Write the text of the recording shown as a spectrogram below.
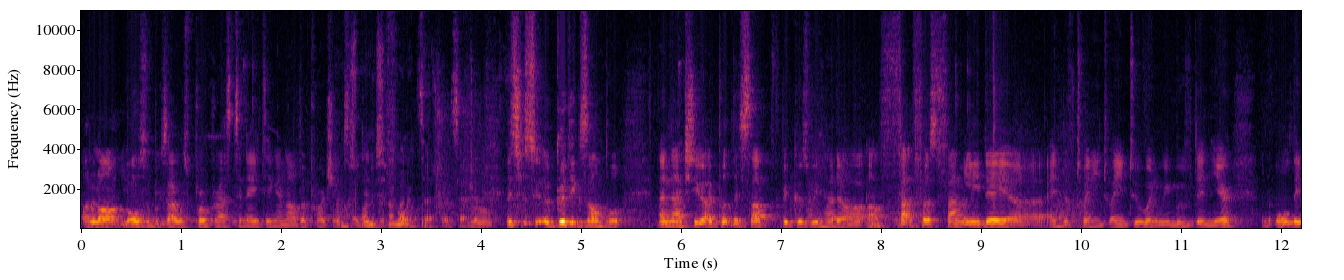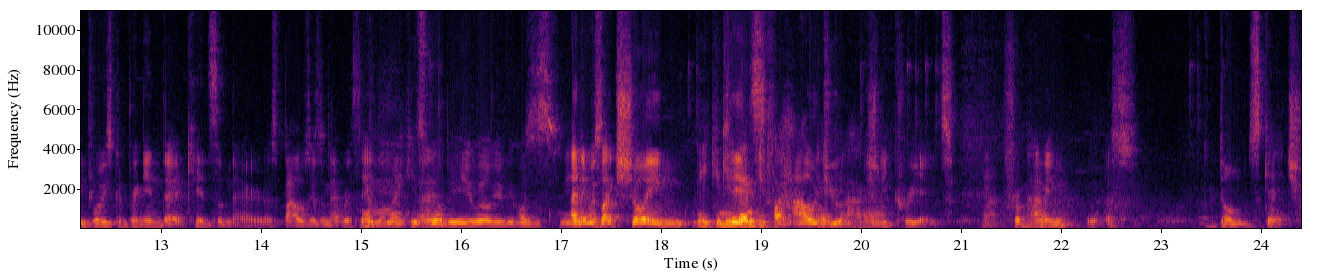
a lot also because I was procrastinating and other projects I That's did before, etc., etc. Mm. It's just a good example. And actually, I put this up because we had our, our fa- first family day uh, end of 2022 when we moved in here, and all the employees could bring in their kids and their spouses and Yeah, everything. my kids Uh, will be will be because yeah, And it was like showing they can kids identify. how They do you can- actually yeah. create Yeah. from having a s- dumb sketch.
